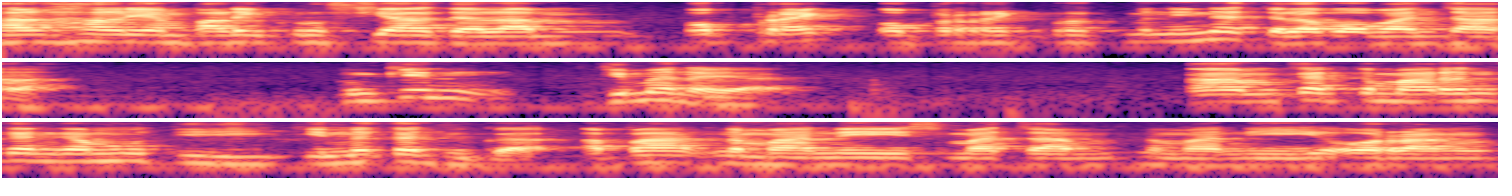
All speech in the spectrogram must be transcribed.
hal-hal yang paling krusial dalam oprek oper rekrutmen ini adalah wawancara. Mungkin gimana ya? Um, kan kemarin kan kamu di Kine kan juga apa nemani semacam nemani orang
